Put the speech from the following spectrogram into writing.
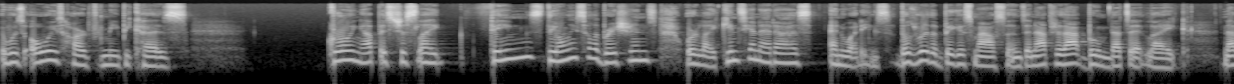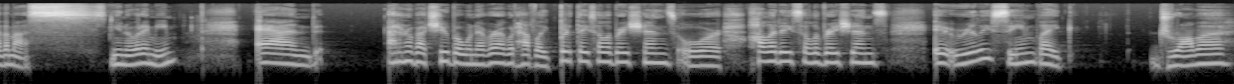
it was always hard for me because growing up, it's just like things, the only celebrations were like quinceañeras and weddings. Those were the biggest milestones. And after that, boom, that's it. Like, nada más. You know what I mean? And I don't know about you, but whenever I would have like birthday celebrations or holiday celebrations, it really seemed like drama,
